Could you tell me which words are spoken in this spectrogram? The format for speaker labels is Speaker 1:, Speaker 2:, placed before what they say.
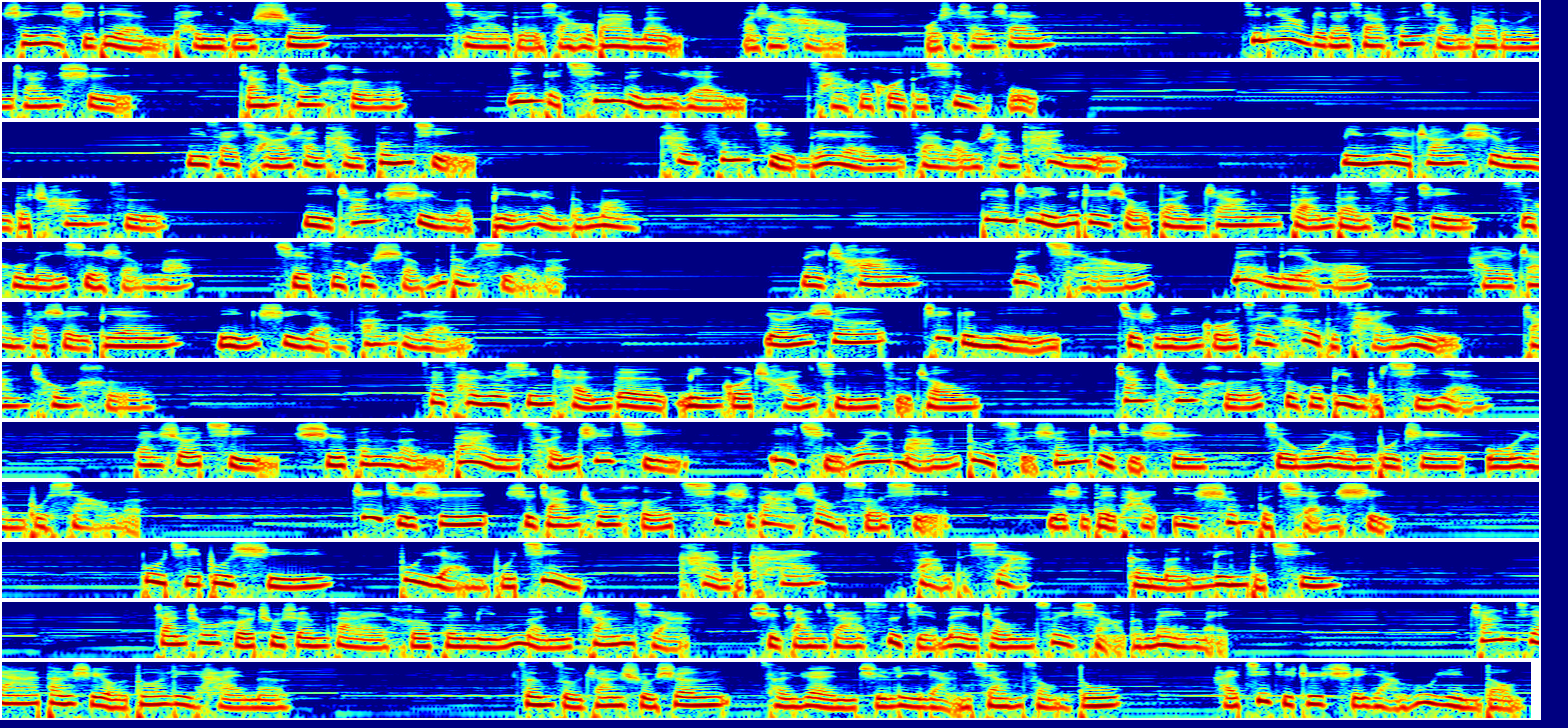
Speaker 1: 深夜十点陪你读书，亲爱的小伙伴们，晚上好，我是珊珊。今天要给大家分享到的文章是张充和：拎得清的女人才会获得幸福。你在桥上看风景，看风景的人在楼上看你。明月装饰了你的窗子，你装饰了别人的梦。卞之琳的这首断章，短短四句，似乎没写什么，却似乎什么都写了。那窗，那桥，那柳，还有站在水边凝视远方的人。有人说，这个你就是民国最后的才女张充和。在灿若星辰的民国传奇女子中，张充和似乎并不起眼，但说起十分冷淡存知己。一曲微茫度此生这句诗就无人不知，无人不晓了。这句诗是张充和七十大寿所写，也是对他一生的诠释。不疾不徐，不远不近，看得开，放得下，更能拎得清。张充和出生在合肥名门张家，是张家四姐妹中最小的妹妹。张家当时有多厉害呢？曾祖张树声曾任直隶两江总督，还积极支持洋务运动。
